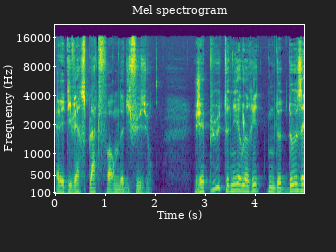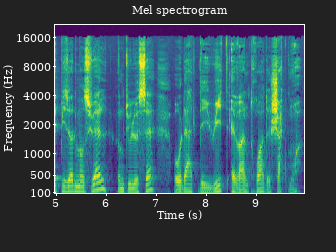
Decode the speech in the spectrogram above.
et les diverses plateformes de diffusion. J'ai pu tenir le rythme de deux épisodes mensuels, comme tu le sais, aux dates des 8 et 23 de chaque mois.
